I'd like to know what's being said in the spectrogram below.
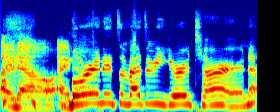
I know, I know. Lauren, it's about to be your turn.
